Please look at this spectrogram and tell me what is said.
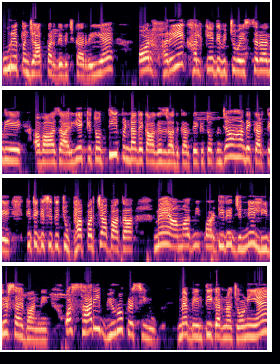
ਪੂਰੇ ਪੰਜਾਬ ਭਰ ਦੇ ਵਿੱਚ ਕਰ ਰਹੀ ਹੈ। ਔਰ ਹਰੇਕ ਹਲਕੇ ਦੇ ਵਿੱਚੋਂ ਇਸ ਤਰ੍ਹਾਂ ਦੀ ਆਵਾਜ਼ ਆ ਰਹੀ ਹੈ, ਕਿਤੋਂ 30 ਪਿੰਡਾਂ ਦੇ ਕਾਗਜ਼ ਰੱਦ ਕਰਤੇ, ਕਿਤੋਂ 50 ਦੇ ਕਰਤੇ, ਕਿਤੇ ਕਿਸੇ ਤੇ ਝੂਠਾ ਪਰਚਾ ਪਾਤਾ। ਮੈਂ ਆਮ ਆਦਮੀ ਪਾਰਟੀ ਦੇ ਜਿੰਨੇ ਲੀਡਰ ਸਾਹਿਬਾਨ ਨੇ ਔਰ ਸਾਰੀ ਬਿਊਰੋਕ੍ਰੇਸੀ ਨੂੰ ਮੈਂ ਬੇਨਤੀ ਕਰਨਾ ਚਾਹੁੰਦੀ ਹਾਂ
